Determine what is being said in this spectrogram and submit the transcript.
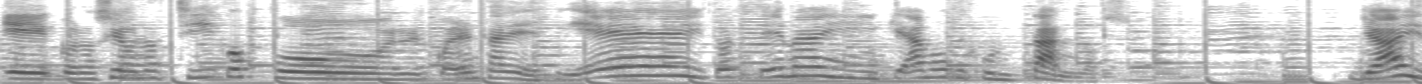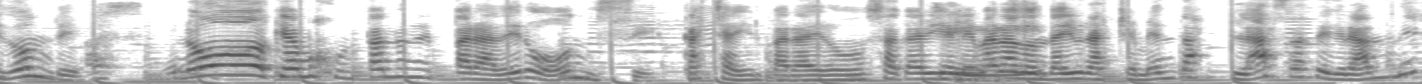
Eh, conocí a unos chicos por el 40 de 10 y todo el tema y quedamos de juntarnos. ¿Ya? ¿Y dónde? ah, sí. No, quedamos juntando en el paradero 11. ¿Cachai? El paradero 11 acá en Sí. Alemana, donde hay unas tremendas plazas de grandes.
